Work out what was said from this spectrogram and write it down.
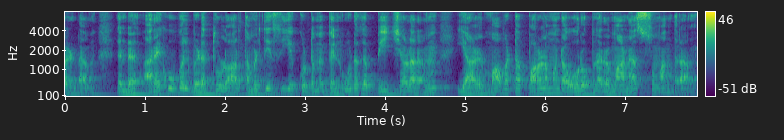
வேண்டும் என்று அரைகூவல் விடுத்துள்ளார். தமிழ் தேசிய கூட்டமைப்பின் ஊடக பேச்சாளரும் யாழ் மாவட்ட பாராளுமன்ற உறுப்பினருமான சுமந்திரன்.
